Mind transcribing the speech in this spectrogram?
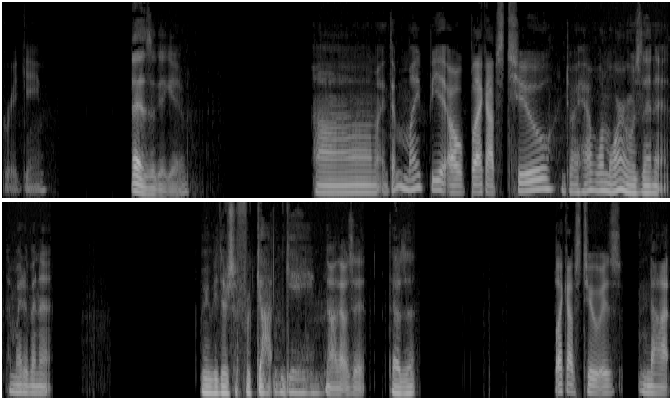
Great game. That is a good game. Um, that might be it. Oh, Black Ops Two. Do I have one more, or was that it? That might have been it. Maybe there's a forgotten game. No, that was it. That was it. Black Ops Two is not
